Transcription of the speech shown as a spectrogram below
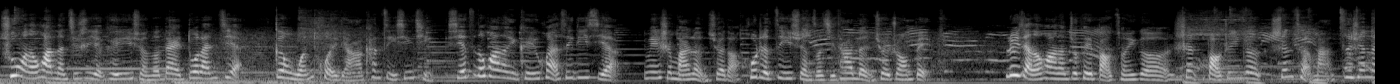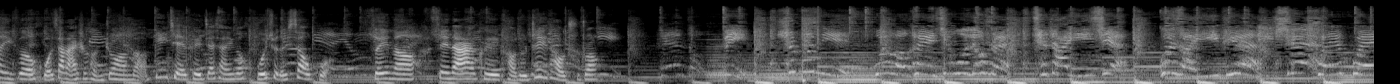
出门的话呢，其实也可以选择带多兰戒，更稳妥一点啊，看自己心情。鞋子的话呢，也可以换 CD 鞋，因为是蛮冷却的，或者自己选择其他冷却装备。绿甲的话呢，就可以保存一个生，保证一个生存嘛，自身的一个活下来是很重要的，并且也可以加强一个回血的效果。所以呢，建议大家可以考虑这一套出装。师傅，你为何可以清湖流水，千差一线，跪在一片？挥挥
